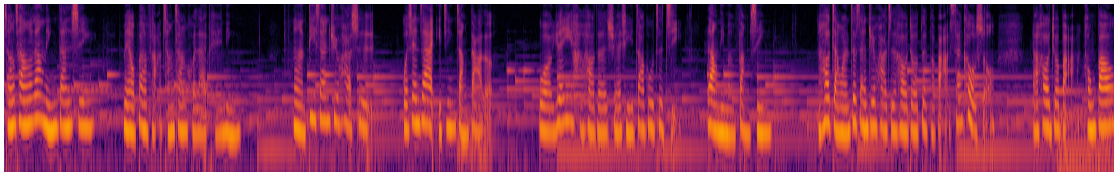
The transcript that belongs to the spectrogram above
常常让您担心，没有办法常常回来陪您。嗯第三句话是我现在已经长大了。我愿意好好的学习照顾自己，让你们放心。然后讲完这三句话之后，就对爸爸三叩首，然后就把红包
